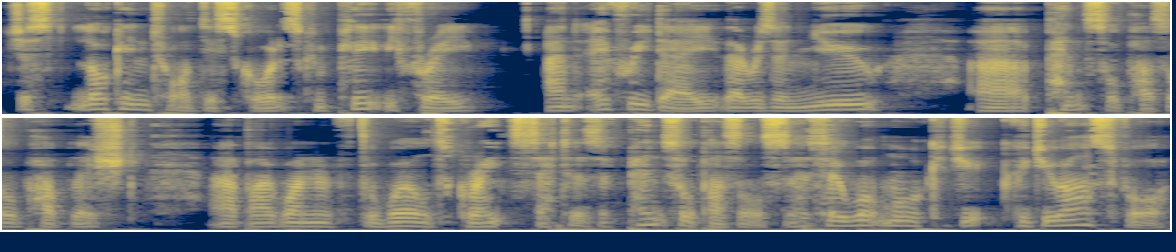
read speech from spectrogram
just log into our Discord, it's completely free, and every day there is a new uh, pencil puzzle published uh, by one of the world's great setters of pencil puzzles. So, so, what more could you could you ask for?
